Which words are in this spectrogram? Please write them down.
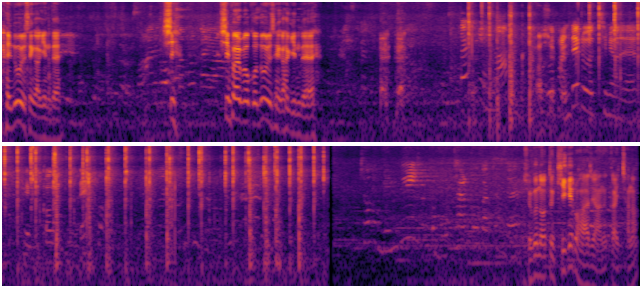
아니 누울 생각인데 시, 신발 벗고 누울 생각인데? 아, 이거 반대로 치면은 될것 같은데. 저거 맨 위에 있는 거 못할 것 같은데. 저건 어떤 기계로 하지 않을까 있잖아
